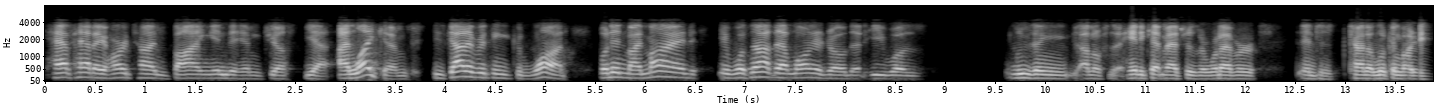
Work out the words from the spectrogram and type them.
have had a hard time buying into him just yet. I like him; he's got everything you could want, but in my mind, it was not that long ago that he was losing, I don't know if the handicap matches or whatever, and just kind of looking like.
